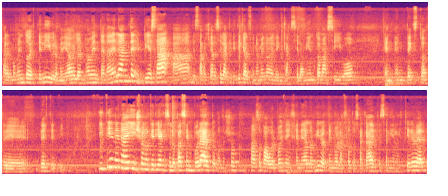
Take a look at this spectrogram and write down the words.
para el momento de este libro, mediados de los 90 en adelante, empieza a desarrollarse la crítica al fenómeno del encarcelamiento masivo en, textos de este tipo. Y tienen ahí, yo no quería que se lo pasen por alto, cuando yo paso PowerPoint en general lo miro, tengo las fotos acá, después alguien las quiere ver.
